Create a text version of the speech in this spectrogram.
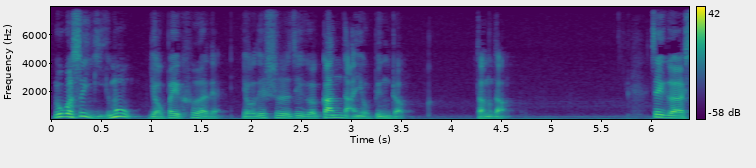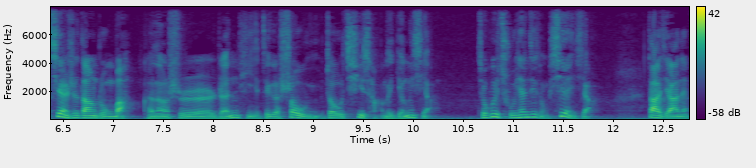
如果是乙木有被克的，有的是这个肝胆有病症等等。这个现实当中吧，可能是人体这个受宇宙气场的影响，就会出现这种现象。大家呢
